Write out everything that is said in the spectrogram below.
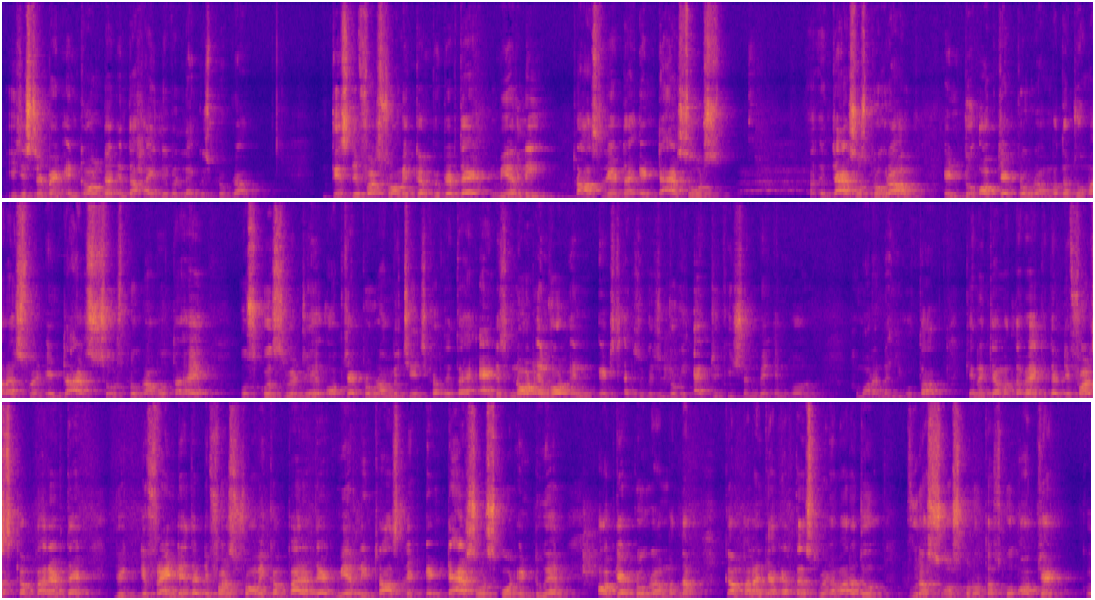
Each statement encounter in the high level language program this differs from a computer that merely translate the entire source entire source program into object program मतलब जो हमारा स्टूडेंट इंटायर सोर्स प्रोग्राम होता है उसको student जो है object programme में change कर देता है and is not involve in its education जो कि एजुकेशन में इन्वॉल्व हमारा नहीं होता। कहने क्या मतलब है कि द डिफर्स कंपेयर दैट जो डिफरेंट है the differs from a compare that merely translate entire source code into an object program मतलब कंपाइलर क्या करता है स्टूडेंट हमारा जो पूरा सोर्स कोड होता है, उसको ऑब्जेक्ट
